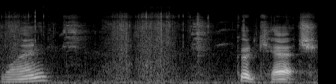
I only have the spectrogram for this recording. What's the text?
One. Good catch.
